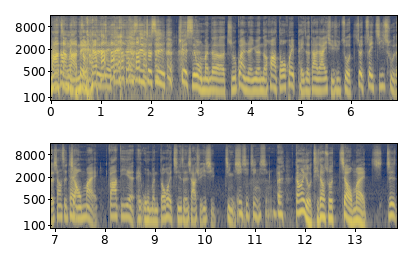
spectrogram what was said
夸张啦，对 对对对，但但是就是确实我们的主管人员的话，都会陪着大家一起去做，就最基础的像是叫卖、发 D N，哎，我们都会亲身下去一起进行一。起进行。呃，刚刚有提到说叫卖，就是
